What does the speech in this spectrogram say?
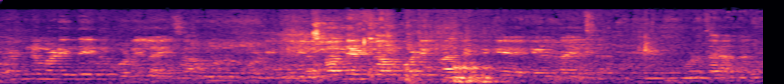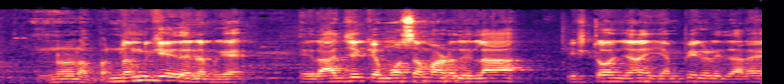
ಘೋಷಣೆ ಮಾಡಿದ್ದೆ ಇನ್ನೂ ಕೊಟ್ಟಿಲ್ಲ. ಐದು ಸಾವಿರ ಮುನ್ನೂರು ಕೋಟಿ ನೀವು ಎಂಬತ್ತೆಂಟು ಸಾವಿರ ಕೋಟಿ ಪ್ರಾಜೆಕ್ಟ್ಗೆ ಕೇಳ್ತಾ ಇದ್ದಾರೆ. ಕೊಡ್ತಾರೆ ನೋಡಪ್ಪ ನಂಬಿಕೆ ಇದೆ ನಮಗೆ. ಈ ರಾಜ್ಯಕ್ಕೆ ಮೋಸ ಮಾಡೋದಿಲ್ಲ. ಇಷ್ಟೊಂದು ಜನ ಎಂ ಪಿಗಳಿದ್ದಾರೆ.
